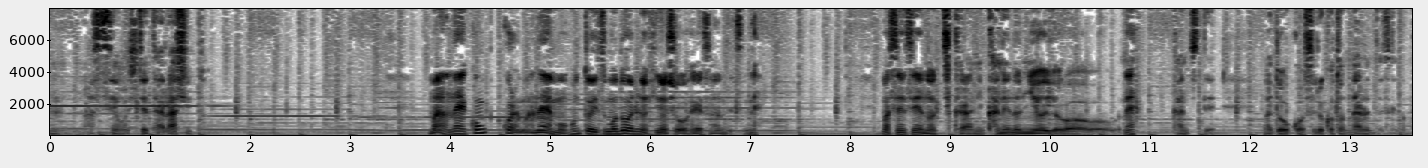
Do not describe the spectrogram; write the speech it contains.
うん、斡旋をしてたらしいと。まあね、ここれはね、もう本当いつも通りの日野翔平さんですね。まあ先生の力に金の匂いをね、感じて、まあ同行することになるんですけども。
